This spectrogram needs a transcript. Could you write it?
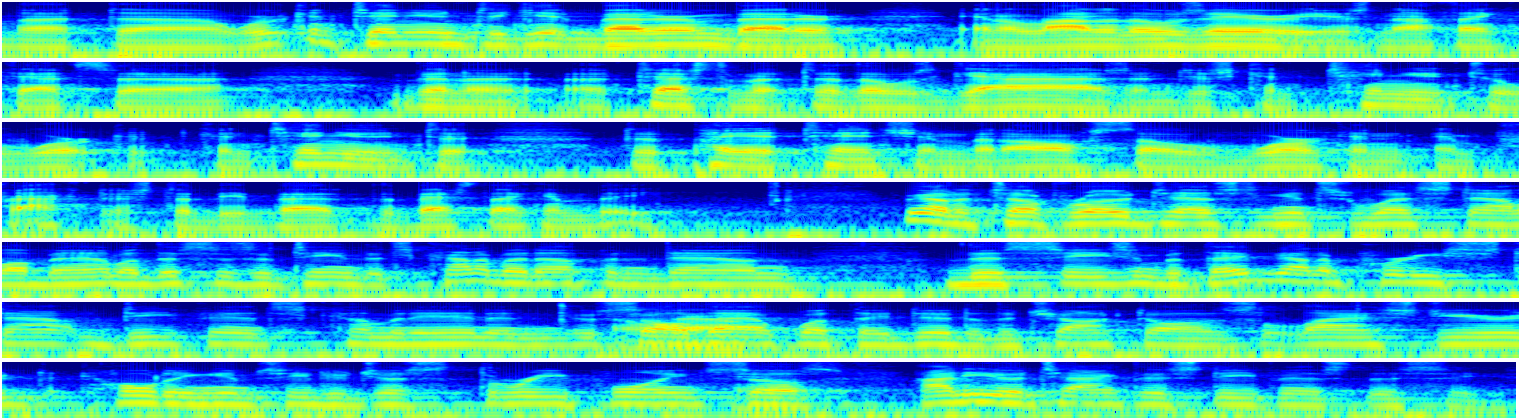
But uh, we're continuing to get better and better in a lot of those areas, and I think that's uh, been a, a, testament to those guys and just continue to work, continuing to, to pay attention, but also work and, and practice to be, be the best they can be. We got a tough road test against West Alabama. This is a team that's kind of been up and down this season, but they've got a pretty stout defense coming in, and you saw that what they did to the Choctaws last year, holding MC to just three points. Yes. So, how do you attack this defense this season?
